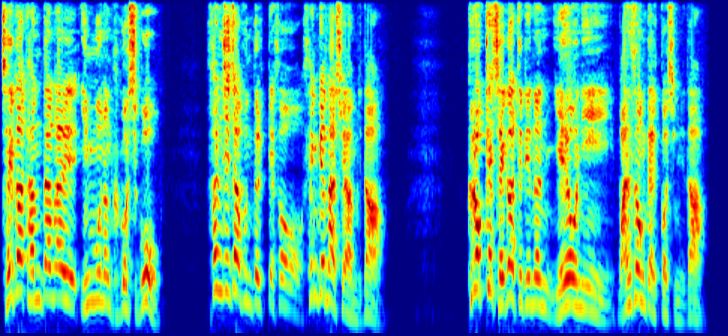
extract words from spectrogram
제가 담당할 임무는 그것이고 선지자분들께서 생겨나셔야 합니다. 그렇게 제가 드리는 예언이 완성될 것입니다.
